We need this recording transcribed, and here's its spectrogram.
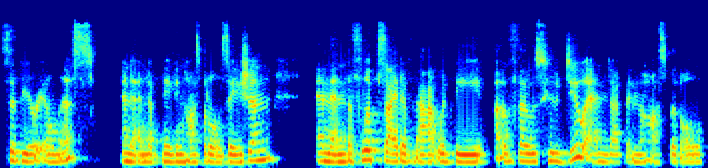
severe illness and end up needing hospitalization. And then the flip side of that would be of those who do end up in the hospital,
